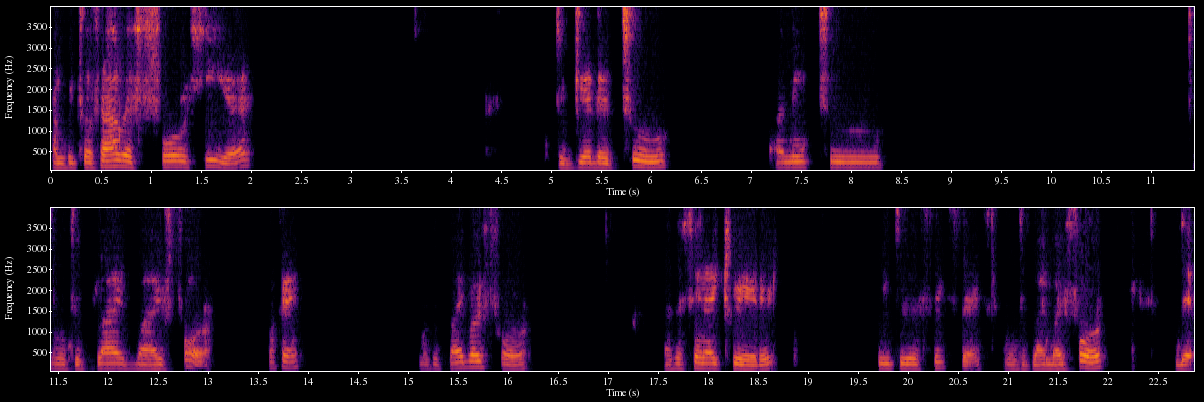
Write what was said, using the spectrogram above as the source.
And because I have a 4 here, to get a 2, I need to, to multiply by 4. Okay, multiply by 4. That's the thing I created. e to the 6x multiply by 4 the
